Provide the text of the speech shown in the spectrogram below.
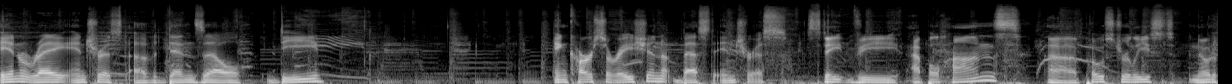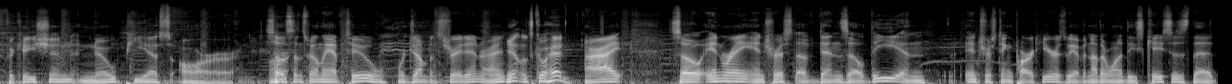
In re interest of Denzel D. Incarceration best interests. State v. Applehans. Uh, Post released notification, no PSR. So since we only have two, we're jumping straight in, right? Yeah, let's go ahead. All right. So, in re interest of Denzel D, and interesting part here is we have another one of these cases that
